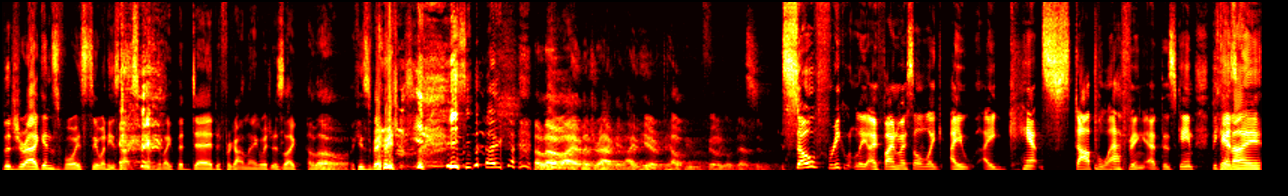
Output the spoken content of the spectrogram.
the dragon's voice too when he's not speaking like the dead forgotten language is like hello. Like he's very like, hello, I am a dragon. I'm here to help you fulfill your destiny. so frequently I find myself like I I can't stop laughing at this game because Can I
